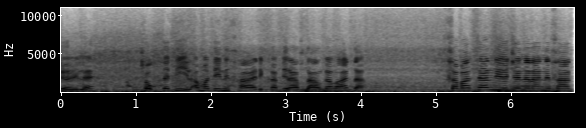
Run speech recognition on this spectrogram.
Şöyle. Çok da değil ama deniz harika. Biraz dalga var da. Sabah sen diyor Caner anne saat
